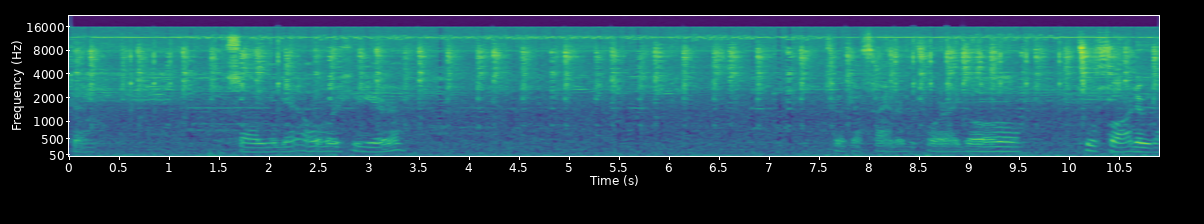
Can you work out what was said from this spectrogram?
Okay. So let me get over here. So I can find her before I go too far. There we go.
